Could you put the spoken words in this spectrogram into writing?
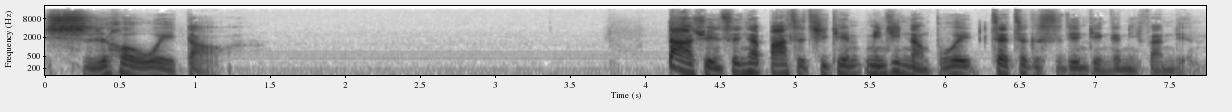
时候未到。大选剩下八十七天，民进党不会在这个时间点跟你翻脸了。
